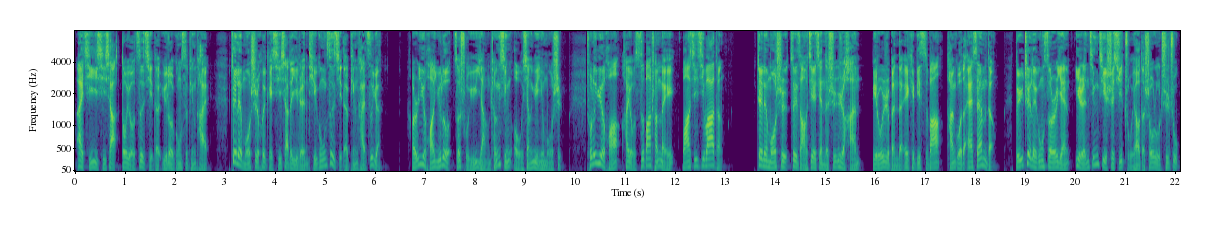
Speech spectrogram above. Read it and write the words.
爱奇艺旗下都有自己的娱乐公司平台。这类模式会给旗下的艺人提供自己的平台资源，而乐华娱乐则属于养成型偶像运营模式。除了乐华，还有斯巴传媒、哇唧唧哇等。这类模式最早借鉴的是日韩，比如日本的 AKB 四八、韩国的 SM 等。对于这类公司而言，艺人经济是其主要的收入支柱。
